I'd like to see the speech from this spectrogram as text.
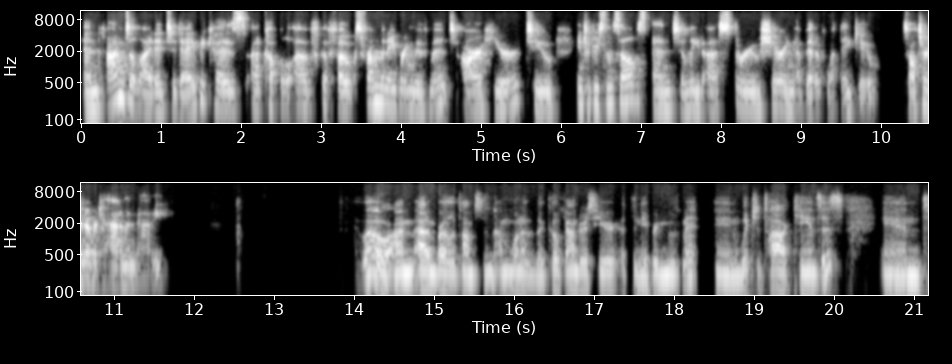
And I'm delighted today because a couple of the folks from the neighboring movement are here to introduce themselves and to lead us through sharing a bit of what they do. So I'll turn it over to Adam and Maddie. Hello, I'm Adam Barlow Thompson. I'm one of the co-founders here at the Neighboring Movement in Wichita, Kansas. And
